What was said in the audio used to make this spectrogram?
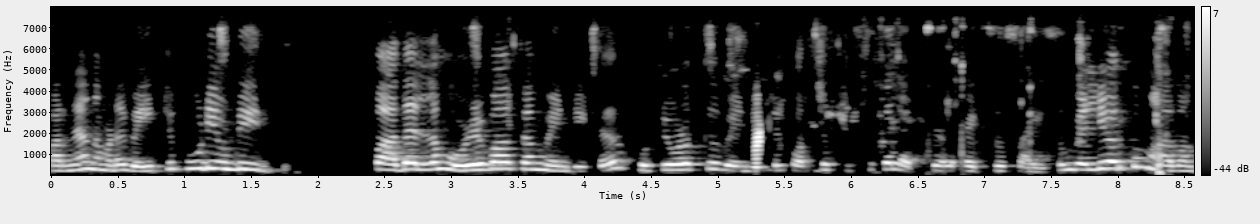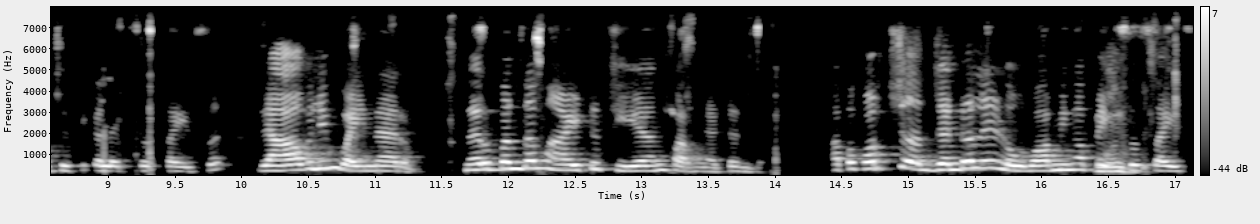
പറഞ്ഞാൽ നമ്മുടെ വെയിറ്റ് കൂടിക്കൊണ്ടേയിരിക്കും. അപ്പൊ അതെല്ലാം ഒഴിവാക്കാൻ വേണ്ടിയിട്ട് കുട്ടികൾക്ക് വേണ്ടിയിട്ട് കുറച്ച് ഫിസിക്കൽ എക്സസൈസും വലിയവർക്കും ആവാം ഫിസിക്കൽ എക്സസൈസ് രാവിലെയും വൈകുന്നേരം നിർബന്ധമായിട്ട് ചെയ്യാൻ പറഞ്ഞിട്ടുണ്ട്. അപ്പൊ കുറച്ച് ജനറലേ ഉള്ളൂ വാർമിംഗ് അപ്പ് എക്സസൈസ്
